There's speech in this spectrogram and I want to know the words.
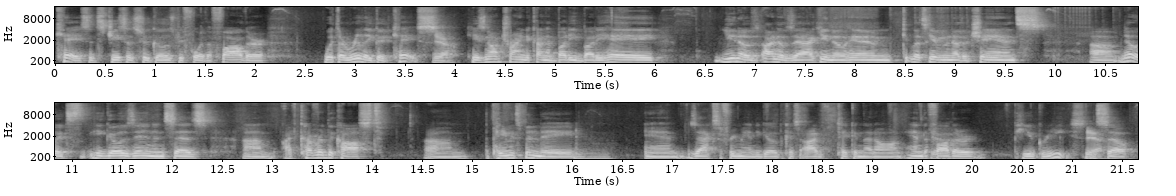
case, it's Jesus who goes before the Father with a really good case. Yeah. He's not trying to kind of buddy buddy, hey, you know, I know Zach, you know him, let's give him another chance. Um, no, it's he goes in and says, um, I've covered the cost, um, the payment's been made, and Zach's a free man to go because I've taken that on. And the Father, he agrees. Yeah. And so,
